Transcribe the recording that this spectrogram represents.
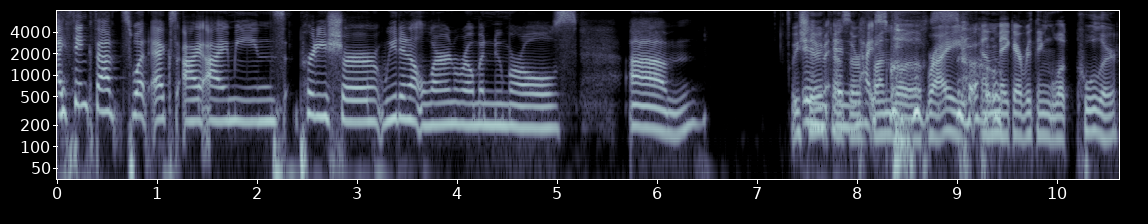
I think that's what XII means. Pretty sure we didn't learn Roman numerals. Um, We should because they're fun school, to write so- and make everything look cooler.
